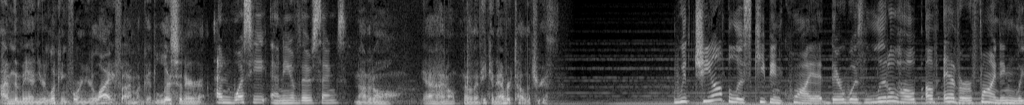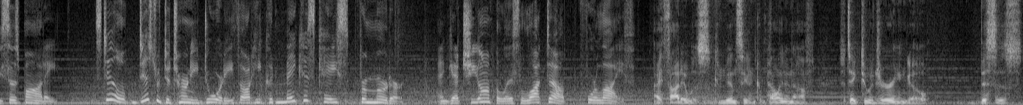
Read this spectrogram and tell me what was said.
I'm the man you're looking for in your life. I'm a good listener. And was he any of those things? Not at all. Yeah, I don't know that he can ever tell the truth. With Chiapulis keeping quiet, there was little hope of ever finding Leisha's body. Still, District Attorney Doherty thought he could make his case for murder and get Chiapulis locked up for life. I thought it was convincing and compelling enough to take to a jury and go, this is,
